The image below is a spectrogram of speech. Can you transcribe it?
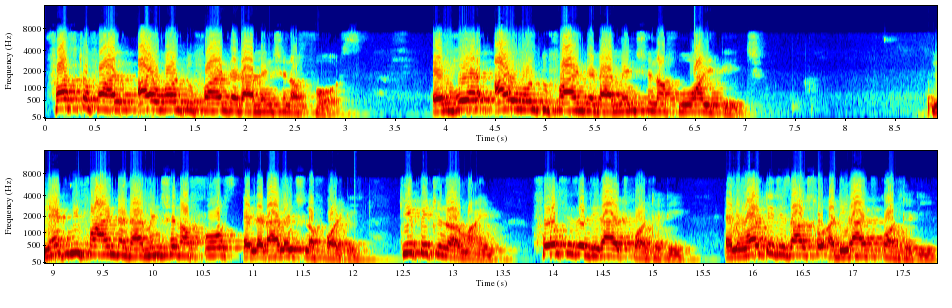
First of all, I want to find the dimension of force. And here I want to find the dimension of voltage. Let me find the dimension of force and the dimension of voltage. Keep it in our mind. Force is a derived quantity and voltage is also a derived quantity.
